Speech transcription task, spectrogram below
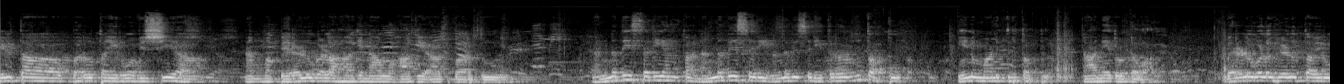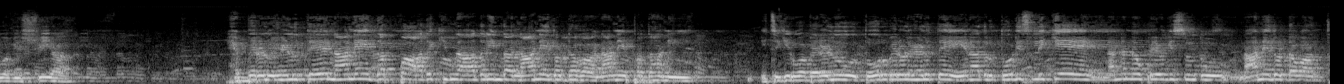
ಹೇಳ್ತಾ ಬರುತ್ತಾ ಇರುವ ವಿಷಯ ನಮ್ಮ ಬೆರಳುಗಳ ಹಾಗೆ ನಾವು ಹಾಗೆ ಆಗಬಾರ್ದು. ನನ್ನದೇ ಸರಿ ಅಂತ, ನನ್ನದೇ ಸರಿ ನನ್ನದೇ ಸರಿ ಇತರರದ್ದು ತಪ್ಪು. ಏನು ಮಾಡಿದ್ರು ತಪ್ಪು. ನಾನೇ ದೊಡ್ಡವ. ಬೆರಳುಗಳು ಹೇಳುತ್ತಾ ಇರುವ ವಿಷಯ, ಹೆಬ್ಬೆರಳು ಹೇಳುತ್ತೆ, ನಾನೇ ದಪ್ಪ, ಅದಕ್ಕಿಂತ ಅದರಿಂದ ನಾನೇ ದೊಡ್ಡವ, ನಾನೇ ಪ್ರಧಾನಿ. ಈಚೆಗಿರುವ ಬೆರಳು, ತೋರು ಬೆರಳು ಹೇಳುತ್ತೆ, ಏನಾದರೂ ತೋರಿಸ್ಲಿಕ್ಕೆ ನನ್ನನ್ನು ಉಪಯೋಗಿಸುವುದು, ನಾನೇ ದೊಡ್ಡವ ಅಂತ.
